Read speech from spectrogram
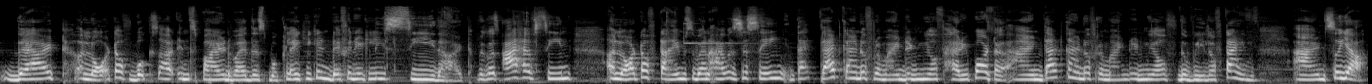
that a lot of books are inspired by this book. Like you can definitely see that. Because i have seen a lot of times when i was just saying that that kind of reminded me of harry potter and that kind of reminded me of the wheel of time and so, yeah,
